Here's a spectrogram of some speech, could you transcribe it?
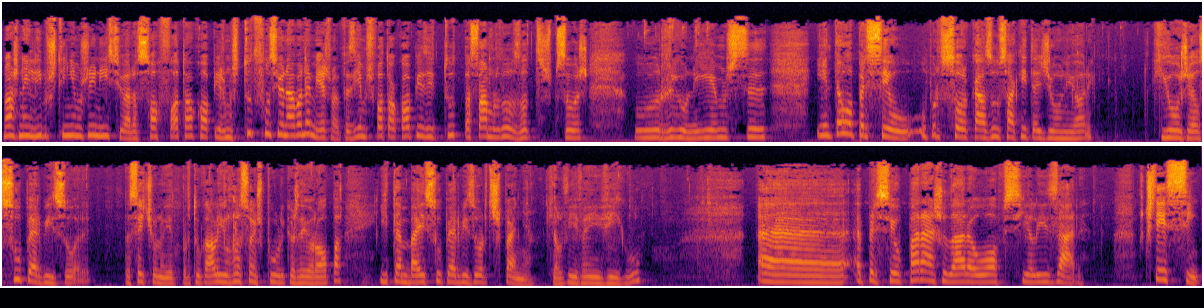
Nós nem livros tínhamos no início, era só fotocópias, mas tudo funcionava na mesma. Fazíamos fotocópias e tudo passámos duas outras pessoas, reuníamos-se. E então apareceu o professor Kazu Sakita Júnior, que hoje é o supervisor da Seitonia de Portugal e Relações Públicas da Europa e também supervisor de Espanha, que ele vive em Vigo, uh, apareceu para ajudar a oficializar. Porque isto é assim,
